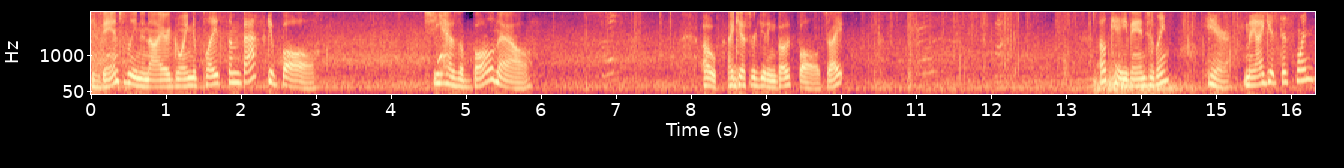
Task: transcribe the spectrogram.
Evangeline and I are going to play some basketball. She has a ball now. Oh, I guess we're getting both balls, right? Okay, Evangeline. Here, may I get this one?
